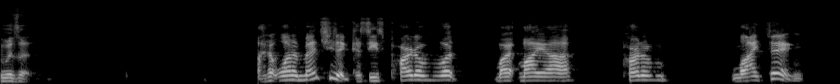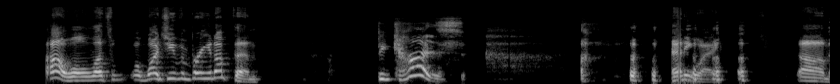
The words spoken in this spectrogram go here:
Who is it? I don't want to mention it because he's part of what my my uh part of my thing. Oh well, let's. Well, why'd you even bring it up then? Because Anyway, um,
